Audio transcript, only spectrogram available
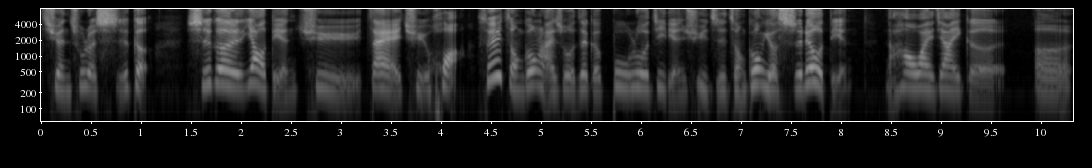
选出了十个，十个要点去再去画，所以总共来说，这个部落祭典须知总共有十六点，然后外加一个呃。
